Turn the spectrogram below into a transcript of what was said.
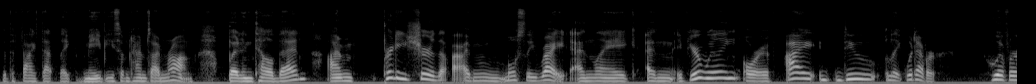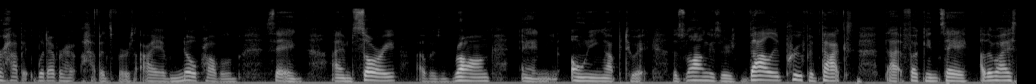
with the fact that like maybe sometimes I'm wrong, but until then, I'm pretty sure that I'm mostly right. And like, and if you're willing, or if I do, like, whatever, whoever happen, whatever happens first, I have no problem saying I'm sorry, I was wrong, and owning up to it. As long as there's valid proof and facts that fucking say otherwise,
